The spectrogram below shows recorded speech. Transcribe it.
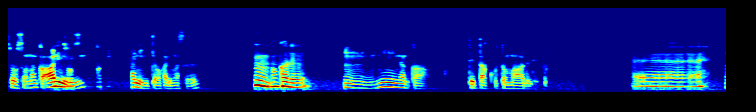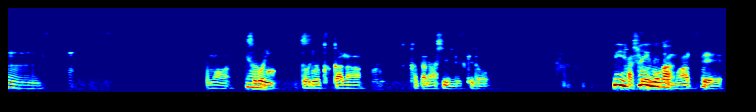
そうそう、なんかアニー、アニーってわかります？うん、わかる。うん、になんか出たこともある。えうんうん。まいあ、やすごい努力家な方らしいんですけど、ー、ね歌、唱最後が。力もあって、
